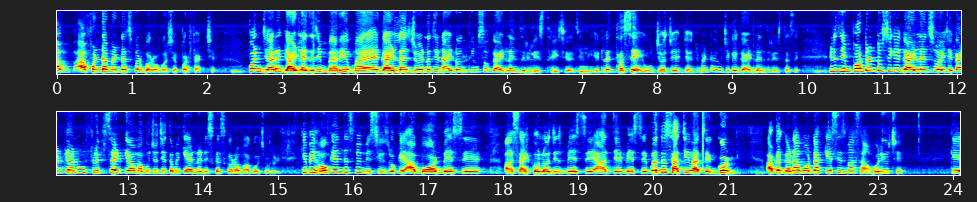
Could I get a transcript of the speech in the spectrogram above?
આ ફંડામેન્ટલ્સ પર બરોબર છે પરફેક્ટ છે. પણ જ્યારે ગાઈડલાઇન્સ હજી મારી મેં ગાઈડલાઇન્સ જોઈ નથી I don't think so guidelines release થઈ છે હજી એટલે થશે એવું જજે જજમેન્ટ આવ્યું છે કે ગાઈડલાઇન્સ રીલીઝ થશે. It is important to see કે ગાઈડલાઇન્સ શું આવી છે કારણ કે આનું ફ્લિપ સાઇડ કહેવા માંગુ છું જે તમે ક્યારના ડિસ્કસ કરવા માંગો છો. કે ભાઈ how can this be misuse okay આ બોર્ડ બેસે આ સાયકોલોજીસ્ટ બેસે આ તે બેસે બધું સાચી વાત છે ગુડ આપણે ઘણા મોટા કેસીસમાં સાંભળ્યું છે કે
